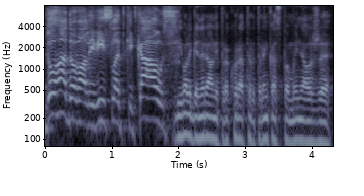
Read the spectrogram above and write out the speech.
dohadovali výsledky kauz. Bývalý generálny prokurátor Trnka spomínal, že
